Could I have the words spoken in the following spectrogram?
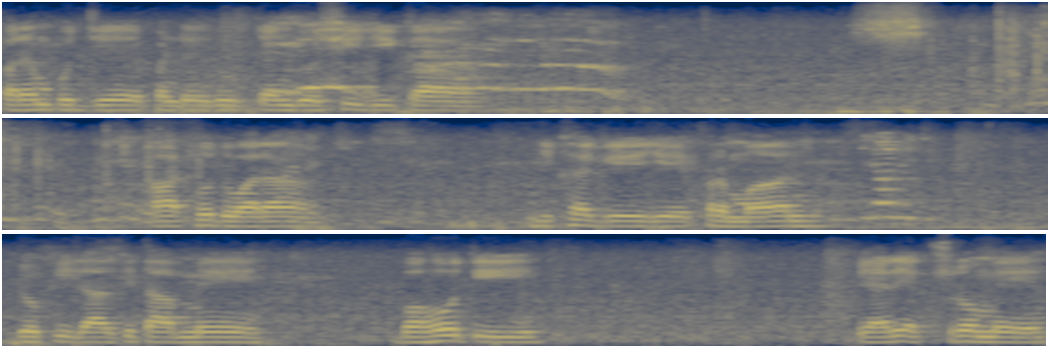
परम पूज्य पंडित रूपचंद जोशी जी का हाथों द्वारा लिखा गया ये फरमान, जो कि लाल किताब में बहुत ही प्यारे अक्षरों में,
